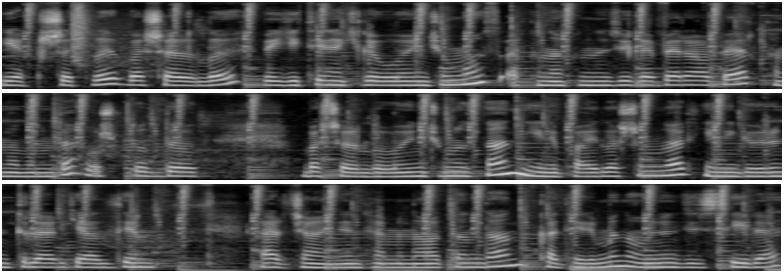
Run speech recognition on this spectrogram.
Yakışıklı, başarılı ve yetenekli oyuncumuz Akın Akın ile beraber kanalımda hoş bulduk. Başarılı oyuncumuzdan yeni paylaşımlar, yeni görüntüler geldi. Hercai'nin hemen ardından Kaderimin Oyunu dizisiyle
